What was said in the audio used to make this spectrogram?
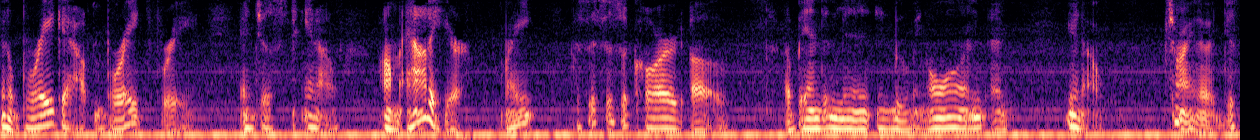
you know, break out and break free and just, you know, I'm out of here, right? Because this is a card of abandonment and moving on and, you know, trying to just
